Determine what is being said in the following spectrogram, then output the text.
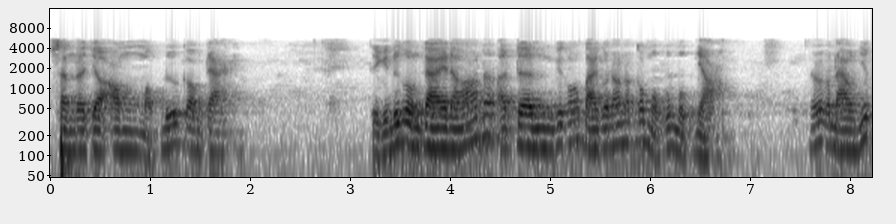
sanh ra cho ông một đứa con trai. Thì cái đứa con trai đó đó ở trên cái ngón tay của nó nó có một cái mụt nhọt. Rất là đau nhất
